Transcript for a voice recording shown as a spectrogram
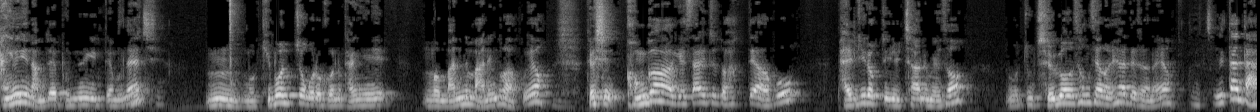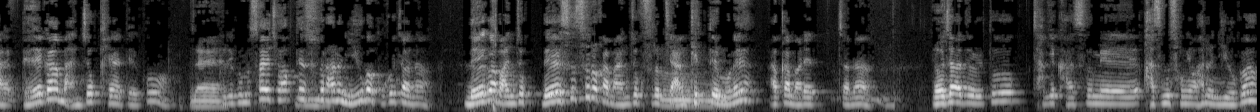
당연히 남자의 본능이기 때문에 그렇지. 음, 뭐 기본적으로 그거는 당연히 뭐 맞는 말인 것 같고요. 대신 건강하게 사이즈도 확대하고 발기력도 잃지 않으면서 뭐 좀 즐거운 성생을 해야 되잖아요. 그렇지. 일단 나, 내가 만족해야 되고, 네. 그리고 뭐 사이즈 확대 수술하는 이유가 그거잖아. 내가 만족, 내 스스로가 만족스럽지 음. 않기 때문에, 아까 말했잖아. 여자들도 자기 가슴에, 가슴 성형하는 이유가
